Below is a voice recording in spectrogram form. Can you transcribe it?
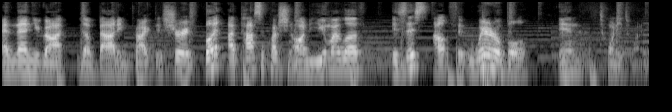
and then you got the batting practice shirt. But I pass the question on to you, my love. Is this outfit wearable in 2020?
